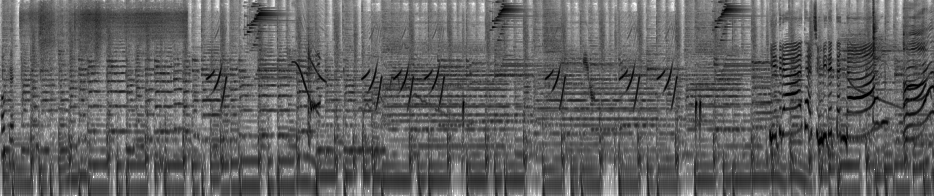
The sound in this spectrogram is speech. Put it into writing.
Okay. 얘들 준비됐단다 어?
